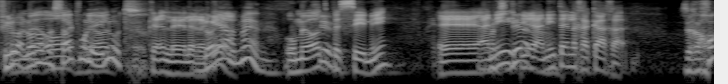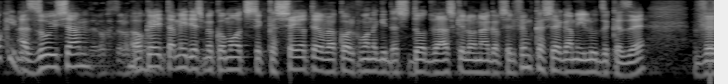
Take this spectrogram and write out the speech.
אפילו אלונה נסע אתמול לעילות. כן, ל- לרגל. לא יאמן. הוא מאוד. פסימי. אה, אני, תראה. אני אתן לך ככה, זה רחוק כאילו. הזוי שם, לא- זה לא אוקיי, תמיד יש מקומות שקשה יותר והכל, כמו נגיד אשדוד ואשקלון אגב, שלפעמים קשה, גם עילוד זה כזה, ו...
